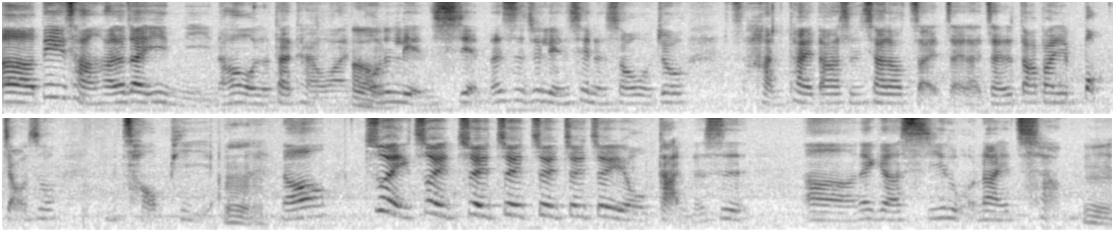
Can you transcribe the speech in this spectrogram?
呃，第一场他就在印尼，然后我就在台湾，然后我就连线，但是就连线的时候我就喊太大声，吓到仔仔来，仔就大半夜蹦脚说你们吵屁呀！嗯，然后最最最最最最最有感的是，呃，那个 C 罗那一场，嗯，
